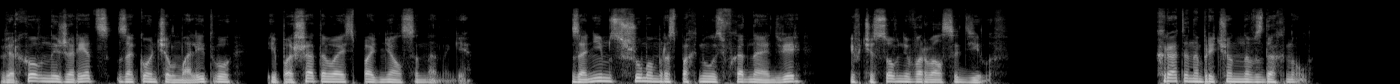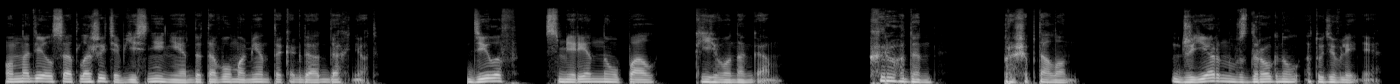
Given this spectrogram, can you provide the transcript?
верховный жрец закончил молитву и, пошатываясь, поднялся на ноги. За ним с шумом распахнулась входная дверь, и в часовню ворвался Дилов. Хратен обреченно вздохнул. Он надеялся отложить объяснение до того момента, когда отдохнет. Дилов смиренно упал к его ногам. «Хроден!» — прошептал он. Джиерн вздрогнул от удивления.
